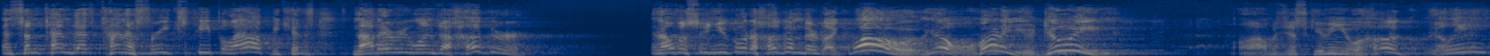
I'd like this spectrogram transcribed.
And sometimes that kind of freaks people out because not everyone's a hugger. And all of a sudden you go to hug them, they're like, Whoa, yo, what are you doing? Well, I was just giving you a hug. Really?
